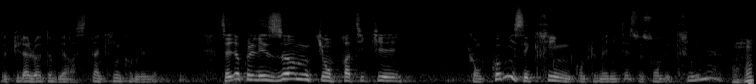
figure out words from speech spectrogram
Depuis la loi Taubira, c'est un crime contre l'humanité. C'est-à-dire que les hommes qui ont pratiqué, qui ont commis ces crimes contre l'humanité, ce sont des criminels. Mhm.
